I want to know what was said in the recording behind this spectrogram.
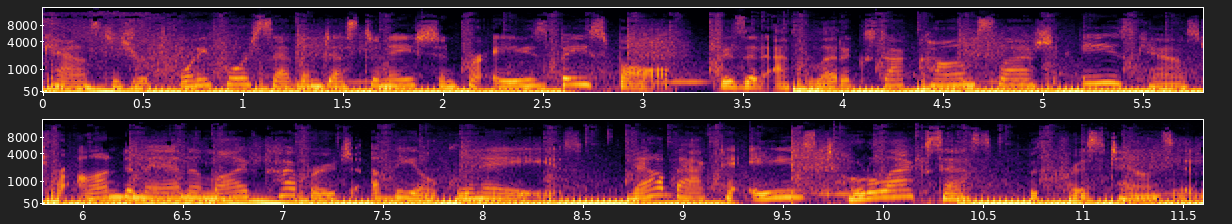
A's Cast is your 24-7 destination for A's baseball. Visit athletics.com slash A'scast for on-demand and live coverage of the Oakland A's. Now back to A's Total Access with Chris Townsend.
